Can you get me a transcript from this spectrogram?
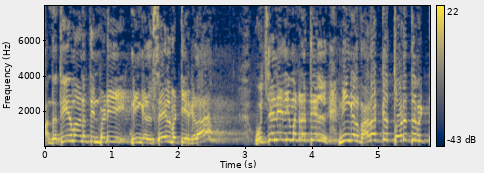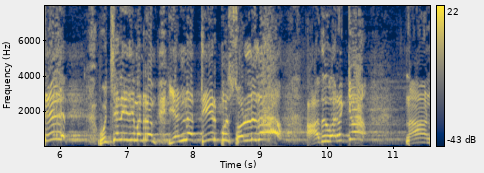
அந்த தீர்மானத்தின்படி நீங்கள் செயல்பட்டீர்களா? உச்சநீதிமன்றத்தில் நீங்கள் வழக்கு தொடுத்து விட்டு உச்சநீதிமன்றம் என்ன தீர்ப்பு சொல்லுதோ அது வரைக்கும் நான்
